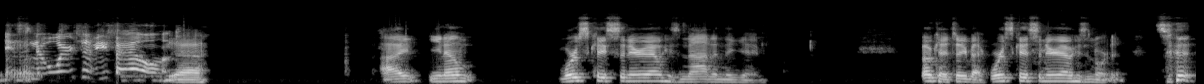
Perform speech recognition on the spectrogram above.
It's nowhere to be found. yeah. I, you know, worst case scenario, he's not in the game. Okay, take it back. Worst case scenario, he's in Norden.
